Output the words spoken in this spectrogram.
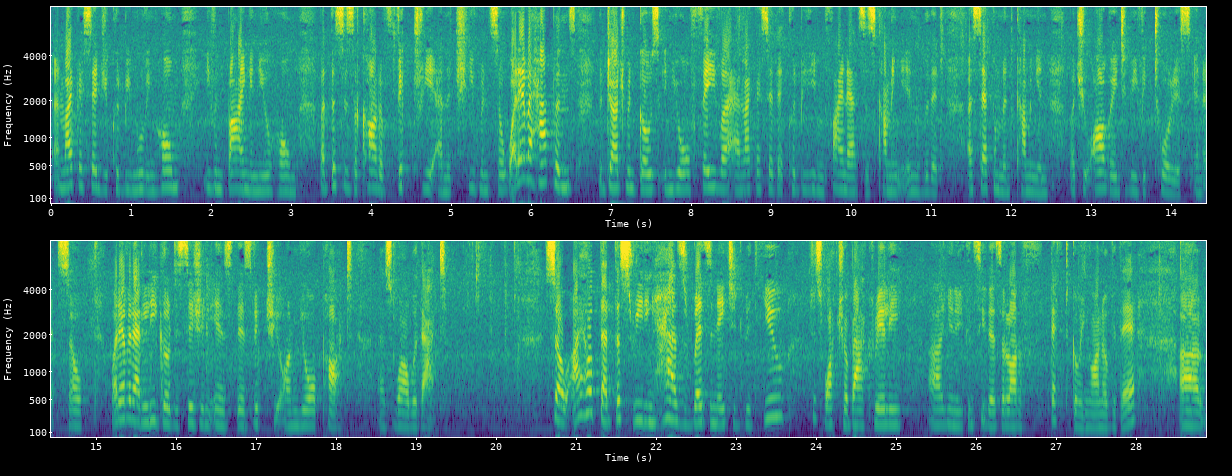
And like I said, you could be moving home, even buying a new home. But this is a card of victory and achievement. So, whatever happens, the judgment goes in your favor. And like I said, there could be even finances coming in with it, a settlement coming in, but you are going to be victorious in it. So, whatever that legal decision is, there's victory on your part as well with that. So I hope that this reading has resonated with you. Just watch your back, really. Uh, you know, you can see there's a lot of theft going on over there. Um,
